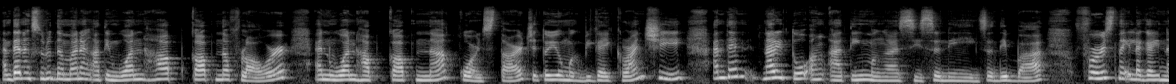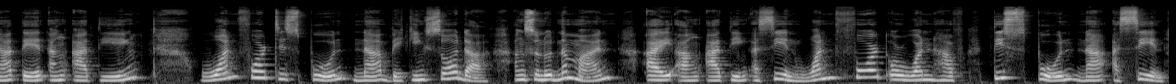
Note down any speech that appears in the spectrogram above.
And then, ang sunod naman ang ating 1 half cup na flour and 1 half cup na cornstarch. Ito yung magbigay crunchy. And then, narito ang ating mga seasonings. So, di ba? First, na ilagay natin ang ating 1-4 teaspoon na baking soda. Ang sunod naman ay ang ating asin, 1-4 or 1 half teaspoon na asin.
